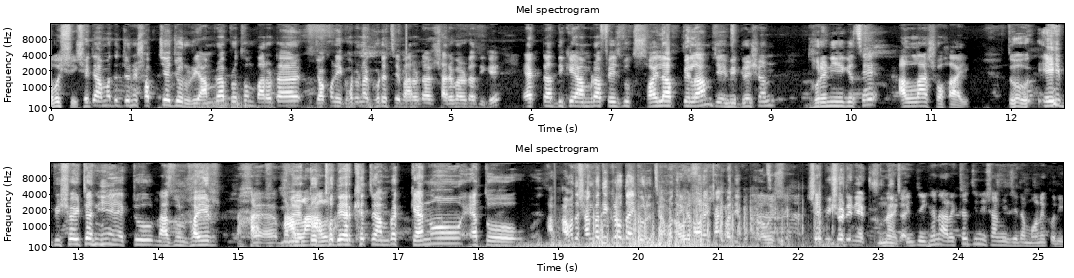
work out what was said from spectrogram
অবশ্যই। সেটা আমাদের জন্য সবচেয়ে জরুরি। আমরা প্রথম বারোটা যখন এই ঘটনা ঘটেছে বারোটা সাড়ে বারোটার দিকে একটার দিকে আমরা ফেসবুক সয়লাভ পেলাম যে ইমিগ্রেশন ধরে নিয়ে গেছে আল্লাহ সহায়। তো এই বিষয়টা নিয়ে একটু নাজমুল ভাইয়ের মানে তথ্য দেওয়ার ক্ষেত্রে আমরা কেন এত আমাদের সাংবাদিকরাও তাই করেছে আমাদের এখানে অনেক সাংবাদিক অবশ্যই। সেই বিষয়টা নিয়ে একটু শুনতে চাই। কিন্তু এখানে আরেকটা জিনিস আমি যেটা মনে করি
